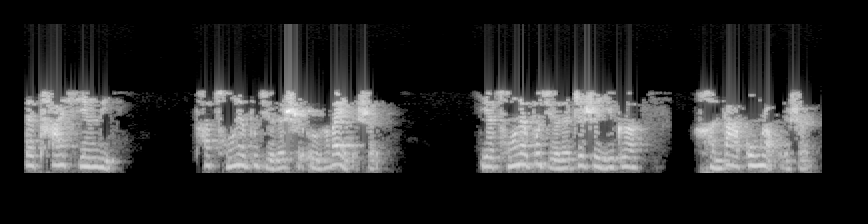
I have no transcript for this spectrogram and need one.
在他心里，他从来不觉得是额外的事儿，也从来不觉得这是一个很大功劳的事儿。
